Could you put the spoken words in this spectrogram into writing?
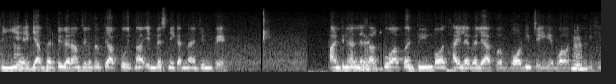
तो ये है कि आप घर पे भी आराम से कर सकते हो। आपको इतना इन्वेस्ट नहीं करना है जिम पे। अनटिल अनलेस आपको आपका ड्रीम बहुत हाई लेवल है आपको बॉडी चाहिए बहुत हम्म।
